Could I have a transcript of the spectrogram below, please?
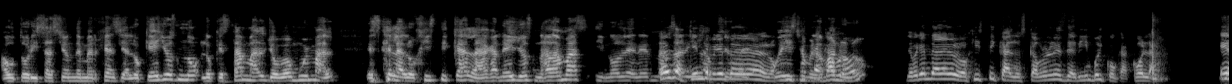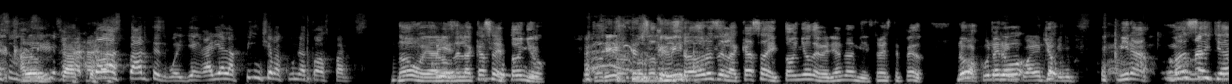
autorización de emergencia. Lo que ellos no, lo que está mal, yo veo muy mal, es que la logística la hagan ellos nada más y no le den nada. ¿A quién deberían dar la logística, la mano, ¿no? Deberían darle la logística a los cabrones de Bimbo y Coca-Cola. Esos güeyes a todas partes, güey. Llegaría la pinche vacuna a todas partes. No, güey, a los de la casa de Toño. Los, administradores de la casa de Toño deberían administrar este pedo. No, pero mira, más allá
